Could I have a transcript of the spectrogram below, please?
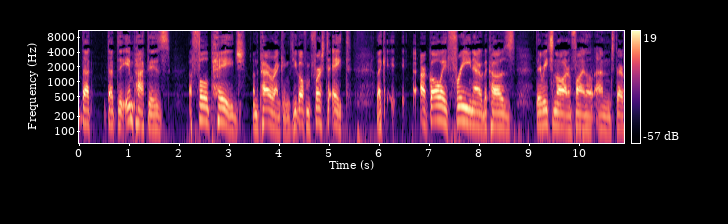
that that the impact is a full page on the power rankings, you go from first to eighth. Like, are Galway free now because they reached an All Ireland final and they're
